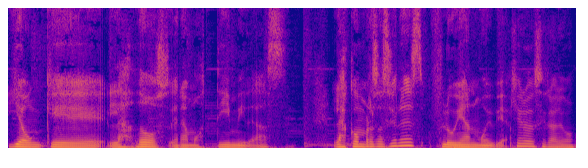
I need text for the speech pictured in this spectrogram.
Y aunque las dos éramos tímidas, las conversaciones fluían muy bien. Quiero decir algo.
